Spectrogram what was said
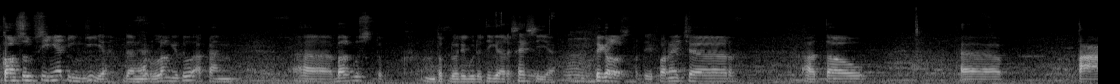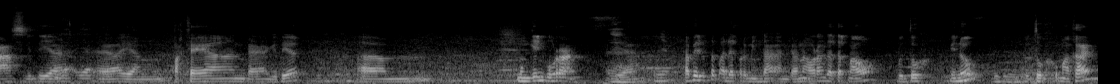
konsumsinya tinggi ya dan Ya. berulang itu akan eh, bagus untuk untuk 2023 resesi ya. Hmm. Tapi kalau seperti furniture atau eh, tas gitu ya, Ya, ya. ya, yang pakaian kayak gitu ya, em, mungkin kurang Ya. ya. Tapi tetap ada permintaan karena orang tetap mau butuh minum, butuh makan,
